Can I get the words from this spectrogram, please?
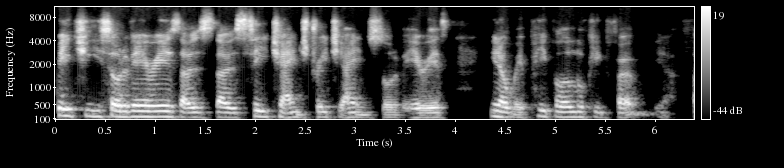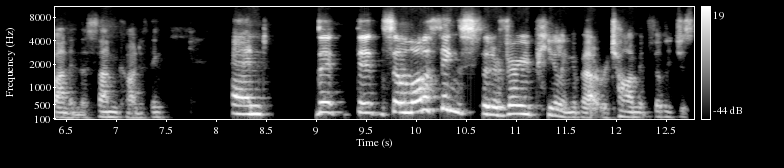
beachy sort of areas, those those sea change, tree change sort of areas, you know, where people are looking for, you know, fun in the sun kind of thing. And there's a lot of things that are very appealing about retirement villages.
